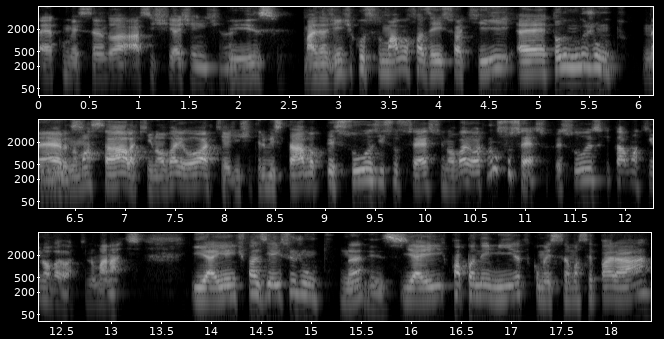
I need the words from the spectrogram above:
é, começando a assistir a gente. Né? Isso. Mas a gente costumava fazer isso aqui, é, todo mundo junto né? Era numa sala aqui em Nova York, a gente entrevistava pessoas de sucesso em Nova York, não sucesso, pessoas que estavam aqui em Nova York, no Manais. E aí a gente fazia isso junto, né? Isso. E aí com a pandemia começamos a separar,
